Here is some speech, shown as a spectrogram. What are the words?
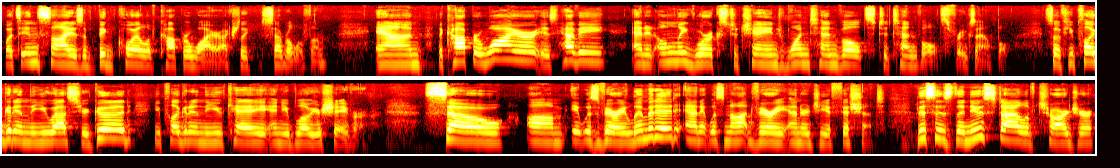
What's inside is a big coil of copper wire, actually, several of them. And the copper wire is heavy, and it only works to change 110 volts to 10 volts, for example. So if you plug it in the US, you're good. You plug it in the UK, and you blow your shaver. So um, it was very limited and it was not very energy efficient. This is the new style of charger.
